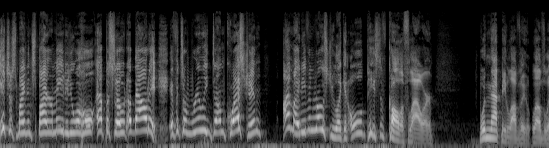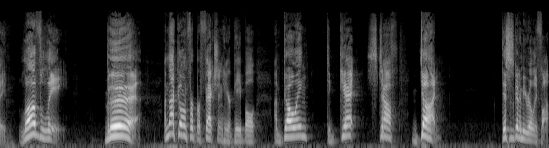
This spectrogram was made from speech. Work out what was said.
it just might inspire me to do a whole episode about it. If it's a really dumb question, I might even roast you like an old piece of cauliflower. Wouldn't that be lovely? Lovely. Lovely. Bleh. I'm not going for perfection here, people. I'm going to get stuff done. This is going to be really fun.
